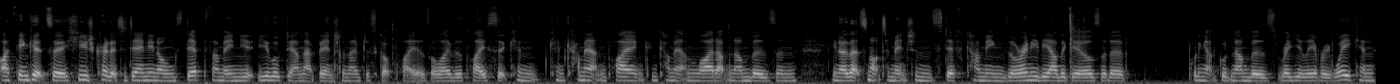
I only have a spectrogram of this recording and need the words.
I think it's a huge credit to Dandenong's depth. I mean, you, you, look down that bench and they've just got players all over the place that can can come out and play and can come out and light up numbers. And you know, that's not to mention Steph Cummings or any of the other girls that are putting up good numbers regularly every week. And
